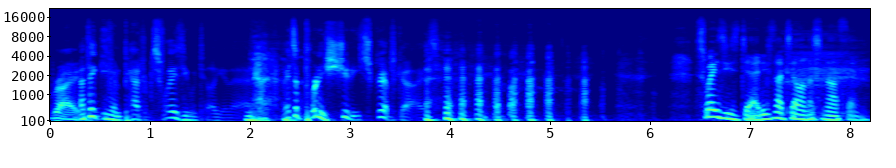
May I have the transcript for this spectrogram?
Mm. Right. I think even Patrick Swayze would tell you that. it's a pretty shitty script, guys. Swayze's dead. He's not telling us nothing.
